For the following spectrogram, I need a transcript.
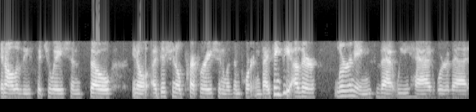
in all of these situations? So you know, additional preparation was important. I think the other learnings that we had were that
